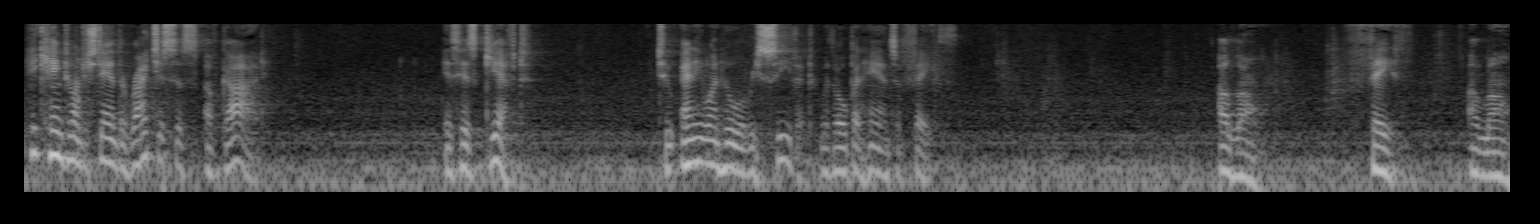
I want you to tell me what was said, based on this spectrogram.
he came to understand the righteousness of God is his gift to anyone who will receive it with open hands of faith. Alone. Faith alone.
